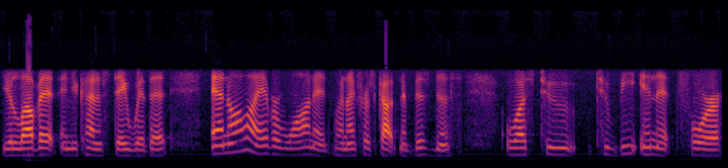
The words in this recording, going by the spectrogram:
you love it, and you kind of stay with it. And all I ever wanted when I first got in the business was to to be in it for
